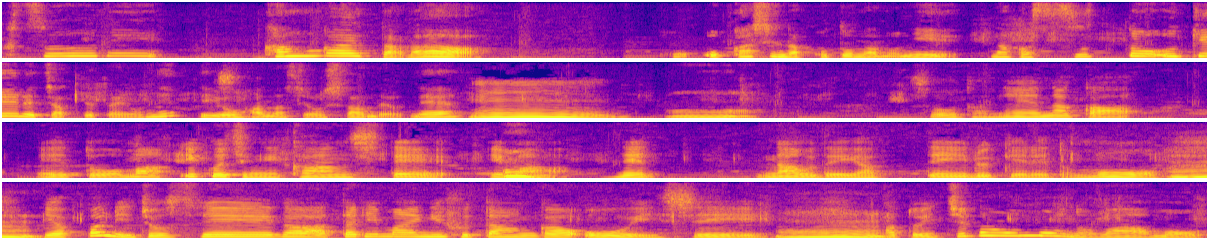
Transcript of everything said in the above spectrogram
普通に考えたら、おおかしなことなのに、なんかすっと受け入れちゃってたよねっていうお話をしたんだよね。うん。うん。そうだね。なんか、えっ、と、まあ、育児に関して、今、ね、Now でやっているけれども、うん。やっぱり女性が当たり前に負担が多いしう、んあ。と一番思うのは、も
